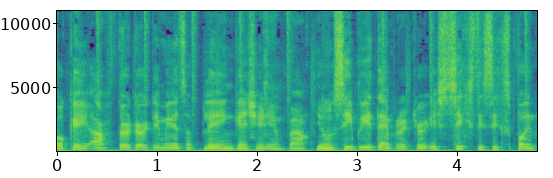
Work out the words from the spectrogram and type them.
Okay, after 30 minutes of playing Genshin Impact, yung CPU temperature is 66.3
